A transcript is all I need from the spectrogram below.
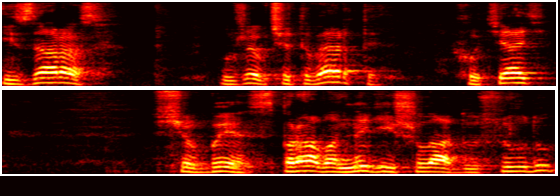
І зараз, вже в четверте, хочуть, щоб справа не дійшла до суду.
